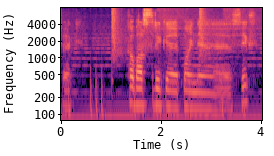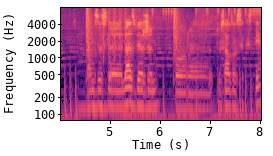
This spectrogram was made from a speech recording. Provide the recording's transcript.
check cobalt streak uh, point uh, 6 and this uh, last version for uh, 2016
